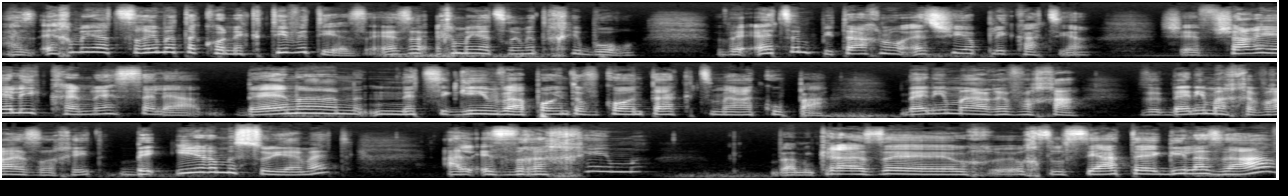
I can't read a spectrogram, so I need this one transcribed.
אז איך מייצרים את הקונקטיביטי הזה? איזה, איך מייצרים את החיבור? בעצם פיתחנו איזושהי אפליקציה, שאפשר יהיה להיכנס אליה בין הנציגים וה-point of contact מהקופה, בין אם מהרווחה ובין אם מהחברה האזרחית, בעיר מסוימת, על אזרחים במקרה הזה אוכלוסיית אה, גיל הזהב,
